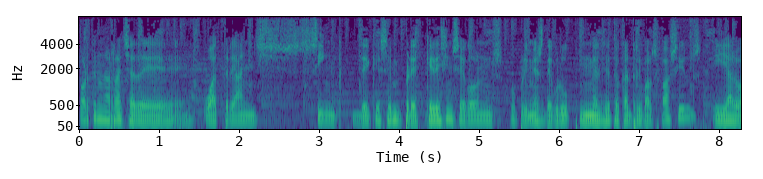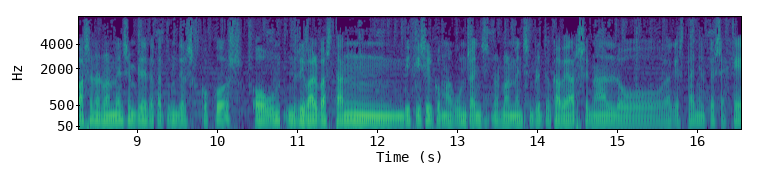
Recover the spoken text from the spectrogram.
porten una ratxa de 4 anys 5 de que sempre que deixin segons o primers de grup els ha tocat rivals fàcils i al Barça normalment sempre ha tocat un dels cocos o un rival bastant difícil com alguns anys normalment sempre tocava Arsenal o aquest any el PSG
